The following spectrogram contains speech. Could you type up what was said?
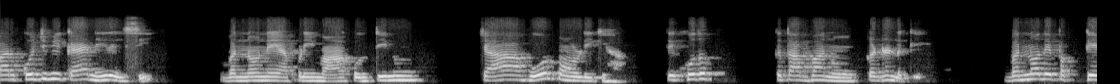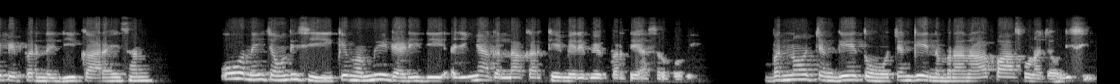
ਪਰ ਕੁਝ ਵੀ ਕਹਿ ਨਹੀਂ ਰਹੀ ਸੀ। ਬੰਨੋ ਨੇ ਆਪਣੀ ਮਾਂ ਕੁੰਤੀ ਨੂੰ ਚਾਹ ਹੋਰ ਪਾਉਣ ਲਈ ਕਿਹਾ ਤੇ ਖੁਦ ਕਿਤਾਬਾਂ ਨੂੰ ਕੱਢਣ ਲੱਗੇ। ਬੰਨੋ ਦੇ ਪੱਕੇ ਪੇਪਰ ਨਜ਼ਦੀਕ ਆ ਰਹੇ ਸਨ। ਉਹ ਨਹੀਂ ਚਾਹੁੰਦੀ ਸੀ ਕਿ ਮੰਮੀ ਡੈਡੀ ਦੀ ਅਜਿਹੀਆਂ ਗੱਲਾਂ ਕਰਕੇ ਮੇਰੇ ਪੇਪਰ ਤੇ ਅਸਰ ਹੋਵੇ। ਬੰਨੋ ਚੰਗੇ ਤੋਂ ਚੰਗੇ ਨੰਬਰਾਂ ਨਾਲ ਪਾਸ ਹੋਣਾ ਚਾਹੁੰਦੀ ਸੀ।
